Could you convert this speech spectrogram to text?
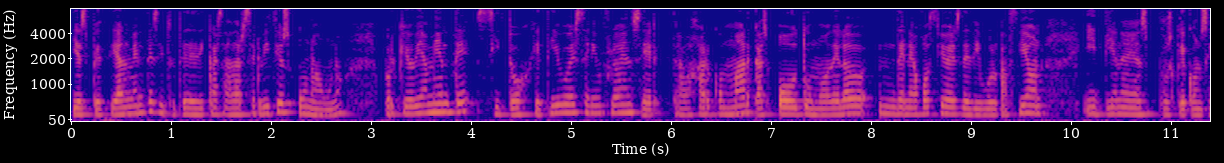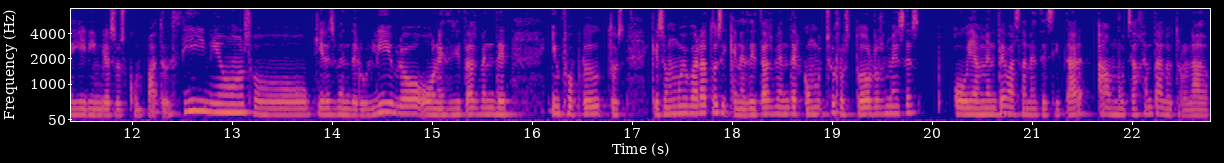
Y especialmente si tú te dedicas a dar servicios uno a uno. Porque obviamente si tu objetivo es ser influencer, trabajar con marcas o tu modelo de negocio es de divulgación y tienes pues, que conseguir ingresos con patrocinios o quieres vender un libro o necesitas vender infoproductos que son muy baratos y que necesitas vender como churros todos los meses, obviamente vas a necesitar a mucha gente al otro lado.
